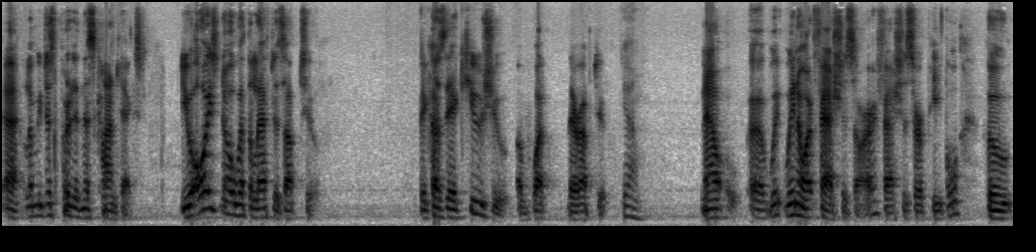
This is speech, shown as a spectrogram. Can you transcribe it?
Uh, let me just put it in this context. You always know what the left is up to because they accuse you of what they're up to. Yeah. Now, uh, we, we know what fascists are. Fascists are people who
